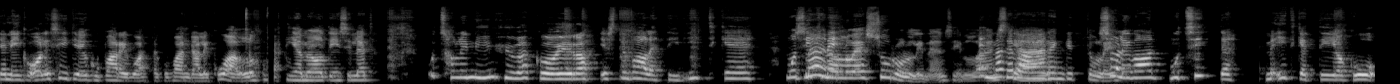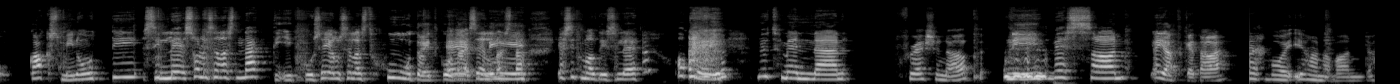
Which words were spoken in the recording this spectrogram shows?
Ja niin kuin oli siitä jo joku pari vuotta, kun Vanda oli kuollut. Ja me oltiin silleen, että mut se oli niin hyvä koira. Ja sitten me vaan alettiin itkeä. Mutta mä en me- ollut edes surullinen silloin, En se vaan jotenkin tuli. Se oli vaan, mut sitten me itkettiin joku kaksi minuuttia. Sille, se oli sellaista nätti itku, se ei ollut sellaista huutoitkua tai Ei, sellaista. niin. Ja sitten me oltiin silleen, okei, okay, nyt mennään Freshen up. niin vessaan ja jatketaan. Voi ihana Vanda.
